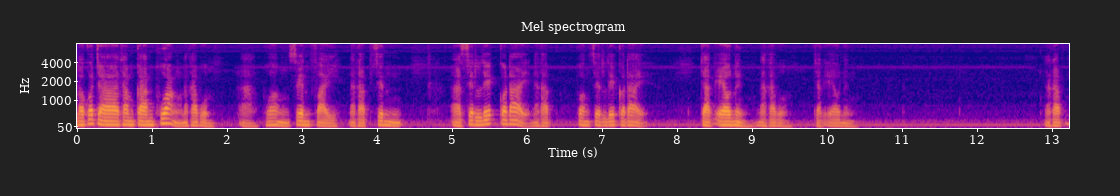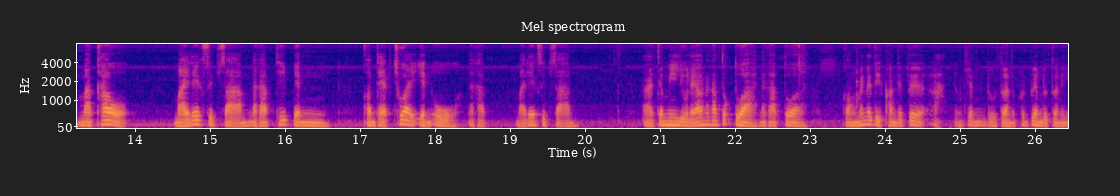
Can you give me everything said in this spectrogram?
เราก็จะทำการพ่วงนะครับผม พ่วงเส้นไฟนะครับ เส้นเส้นเล็กก็ได้นะครับพ่วงเส้นเล็กก็ได้ จาก L1 นะครับผม จาก L1 นะครับ มาเข้าหมายเลข 13 นะครับ ที่เป็นคอนแทคช่วย NO นะครับ หมายเลข 13อาจจะมีอยู่แล้วนะครับ ทุกตัวนะครับ ตัวของ magnetic contactor อะอย่างเช่นดูตัวเพื่อนๆดูตัวนี้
